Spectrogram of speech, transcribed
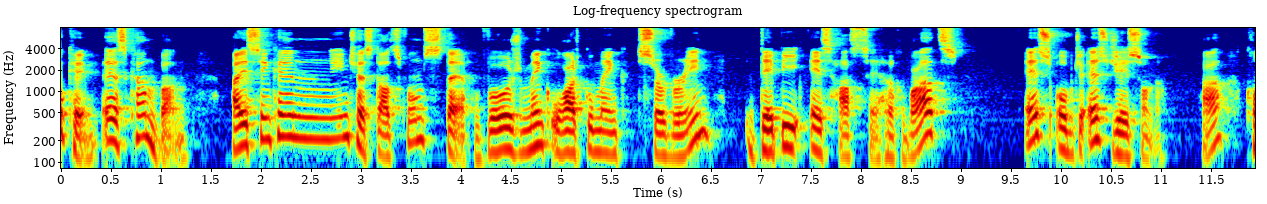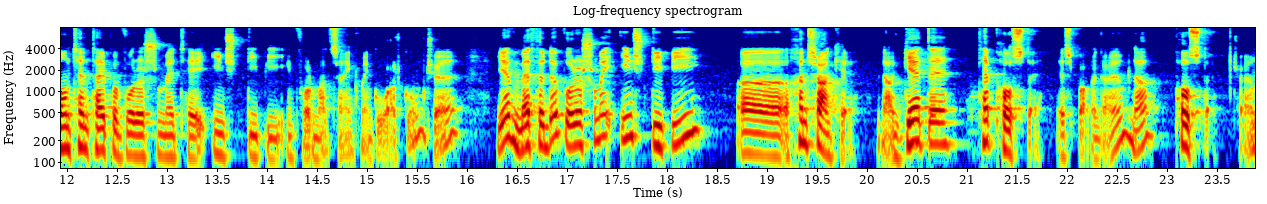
Okay, այսքան բան։ Այսինքն ինչ է ստացվում ստեղ, որ մենք ուղարկում ենք server-ին դեպի այս հասցե հղված այս object, այս JSON-ը, հա, content type-ը որոշում է թե ինչ տիպի ինֆորմացիա ենք մենք ուղարկում, չէ, եւ method-ը որոշում է ինչ տիպի խնդրանք է, նա get է, թե post է, այս բaragայում նա post է, չէ։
